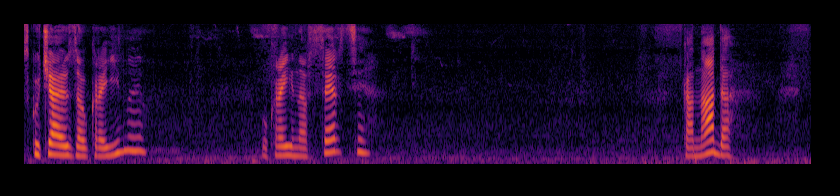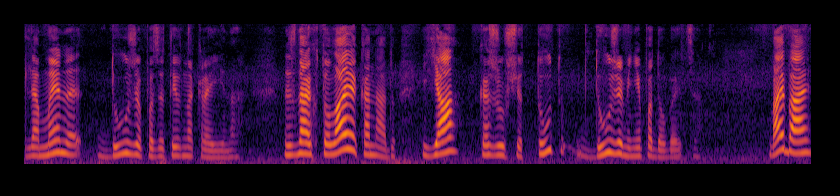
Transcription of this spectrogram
Скучаю за Україною. Україна в серці. Канада для мене дуже позитивна країна. Не знаю, хто лає Канаду. Я кажу, що тут дуже мені подобається. Бай-бай!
